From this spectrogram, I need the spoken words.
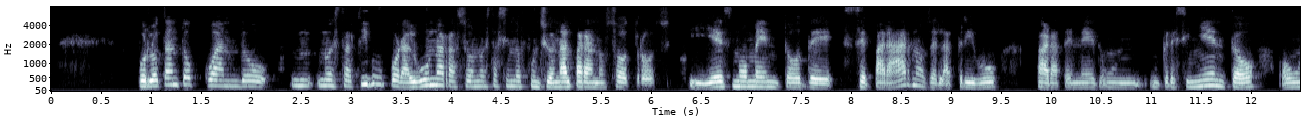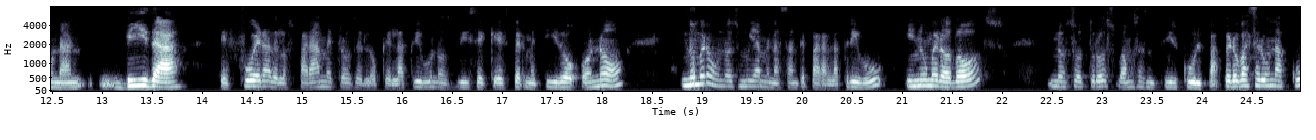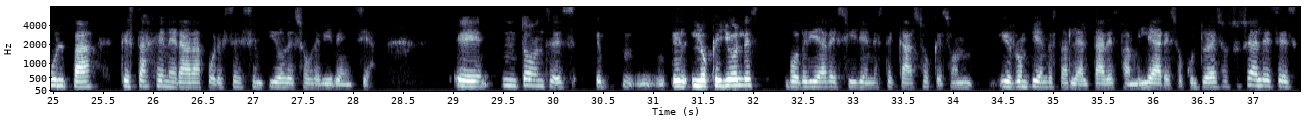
Por lo tanto, cuando nuestra tribu por alguna razón no está siendo funcional para nosotros y es momento de separarnos de la tribu, para tener un, crecimiento o una vida eh, fuera de los parámetros de lo que la tribu nos dice que es permitido o no, número uno es muy amenazante para la tribu y número dos, nosotros vamos a sentir culpa, pero va a ser una culpa que está generada por ese sentido de sobrevivencia. Eh, entonces, eh, lo que yo les podría decir en este caso, que son ir rompiendo estas lealtades familiares o culturales o sociales, es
